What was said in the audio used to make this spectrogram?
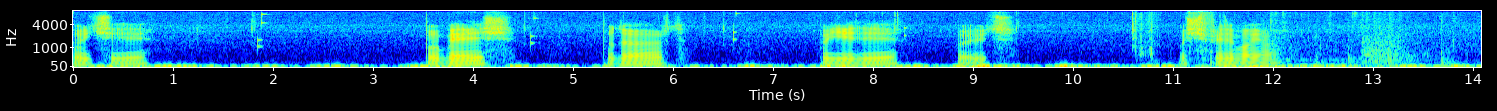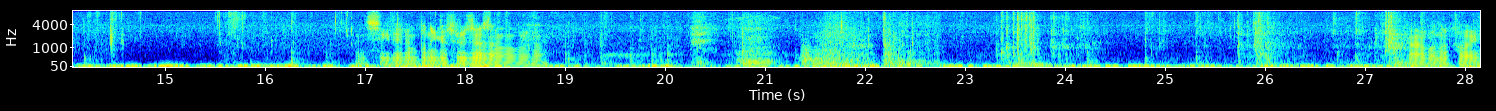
Bu iki. Bu beş. Bu dört. Bu yedi. Bu üç. Bu şifreli bayağı. Hadi gidelim. Bunu götüreceğiz ama buradan. Ha bunu koy.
